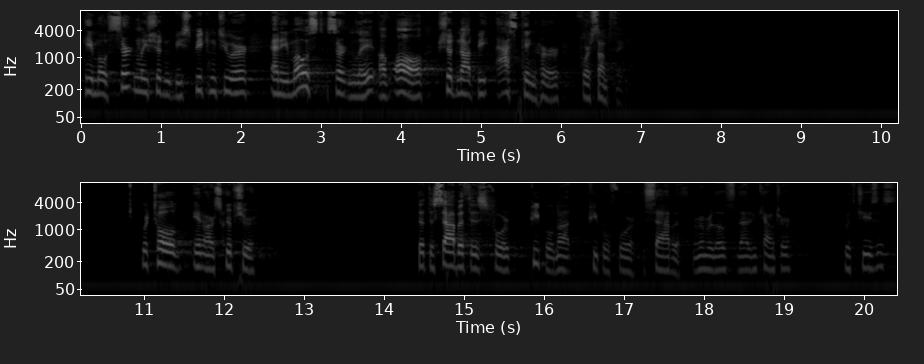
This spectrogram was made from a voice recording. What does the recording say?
he most certainly shouldn't be speaking to her, and he most certainly, of all, should not be asking her for something. We're told in our scripture that the Sabbath is for people, not people for the Sabbath. Remember those that encounter with Jesus?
